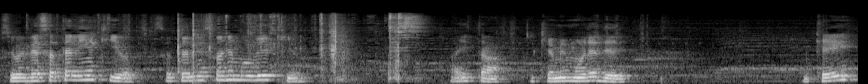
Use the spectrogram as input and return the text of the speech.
Você vai ver essa telinha aqui, ó. Essa telinha é só remover aqui, ó. Aí tá. Aqui é a memória dele. Ok?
